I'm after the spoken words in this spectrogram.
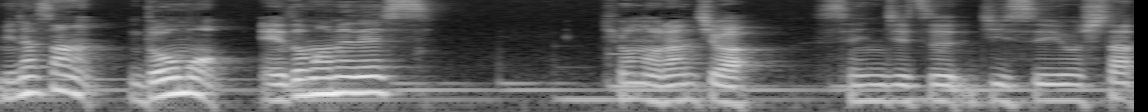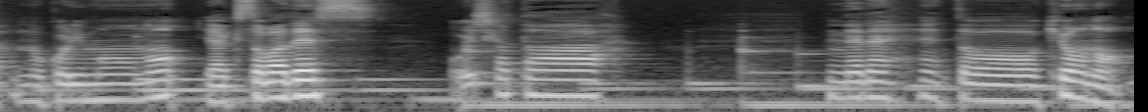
皆さんどうも江戸豆です。今日のランチは先日自炊をした残り物の焼きそばです。美味しかった。でねえっと今日の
